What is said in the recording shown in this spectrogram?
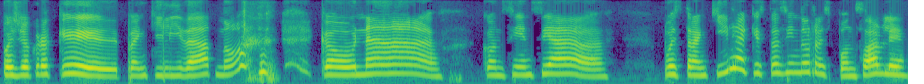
Pues yo creo que tranquilidad, ¿no? Como una conciencia, pues tranquila, que está siendo responsable,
